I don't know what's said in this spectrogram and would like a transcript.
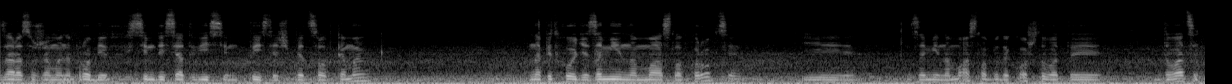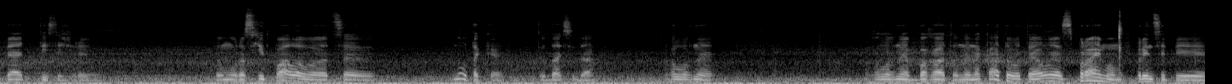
Зараз уже у мене пробіг 78 500 км. На підході заміна масла в коробці. І заміна масла буде коштувати 25 тисяч гривень. Тому розхід палива це ну таке, туди-сюди. Головне, головне багато не накатувати, але з праймом, в принципі,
